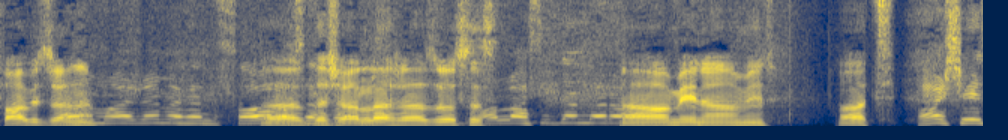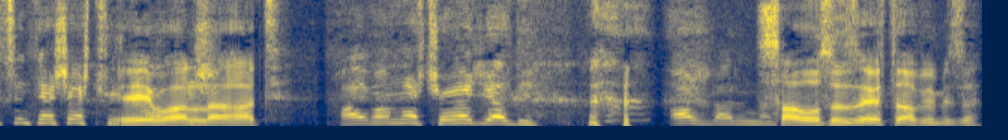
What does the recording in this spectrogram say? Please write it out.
Tabi Ha, canım. Muharrem Efendi sağ olasın. Kardeş Allah razı olsun. Allah sizden de razı olsun. Amin amin. Hadi. Her şey için teşekkür. Eyvallah hadi. Hayvanlar çöve geldi. Ağaçlarından. Sağ olsun Zehti abimize.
